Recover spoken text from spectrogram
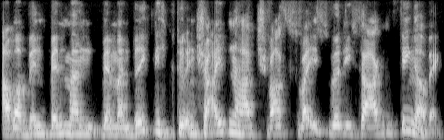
Aber wenn, wenn, man, wenn man wirklich zu entscheiden hat, schwarz-weiß, würde ich sagen, Finger weg.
